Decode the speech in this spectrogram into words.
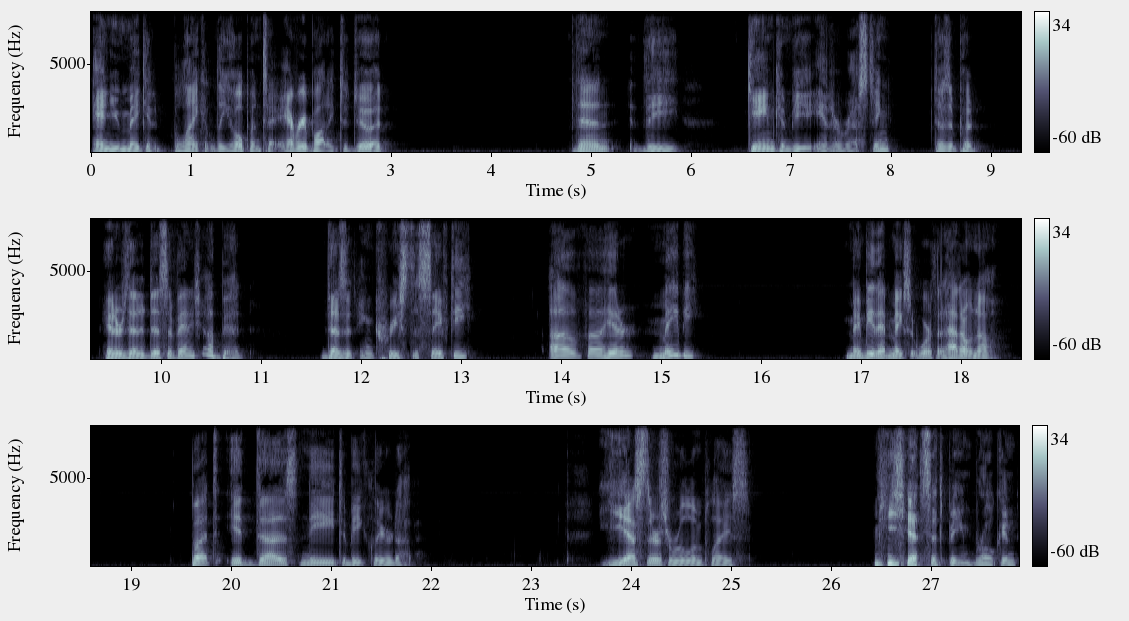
and you make it blanketly open to everybody to do it, then the game can be interesting. Does it put hitters at a disadvantage? A bit. Does it increase the safety of a hitter? Maybe. Maybe that makes it worth it. I don't know. But it does need to be cleared up. Yes, there's a rule in place. yes, it's being broken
